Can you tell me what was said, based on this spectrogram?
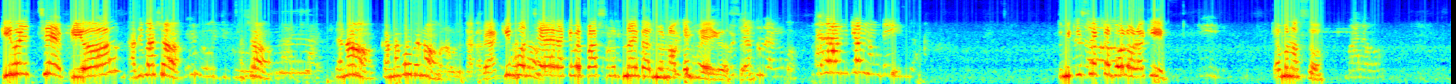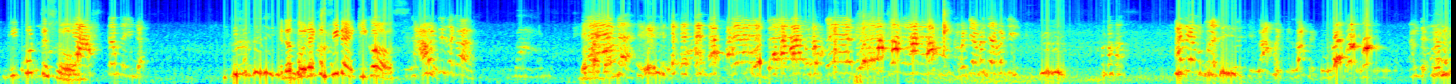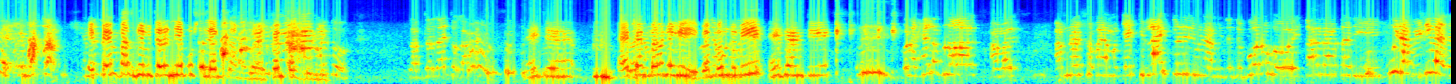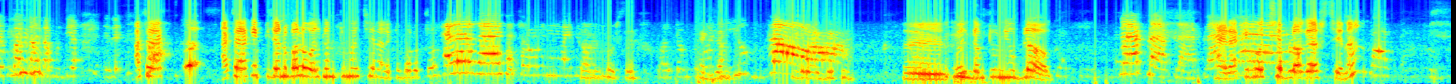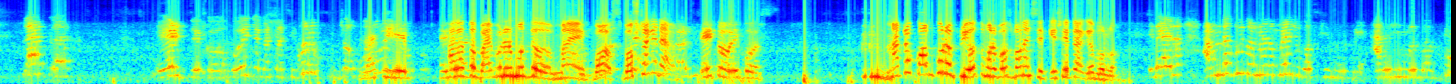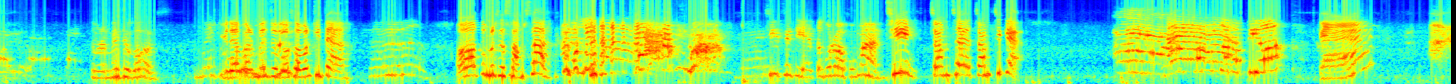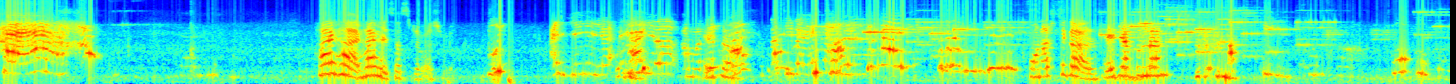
কি হয়েছে প্রিয়? আদিবা আসো আসো কেন কান্না করবে না? রাকিব হচ্ছে রাকিবের পাসপোর্ট নাই তার জন্য অজ্ঞান হয়ে গেছে। তুমি কিছু একটা বলো রাকিব কেমন আছো? কি করতেছো? এটা তোর এখন ফিরাই কি কস? বেবিটারে নিয়ে বসছি এক্সাম এই যে এই প্যাম্পাস বেবি প্যাম্পাস বেবি এই যে আন্টি হ্যালো ব্লগ আমার আপনারা সবাই আমাকে একটু লাইক করে দিবেন আমি যাতে বড় হই তাড়াতাড়ি পুরা ভিডিও দেখো তাড়াতাড়ি দিয়া আচ্ছা আচ্ছা কি জানো বলো ওয়েলকাম টু মাই চ্যানেল একটু বলো তো হ্যালো গাইস আসসালামু আলাইকুম কেমন করছে ওয়েলকাম টু. নিউ ব্লগ হ্যাঁ ওয়েলকাম টু নিউ ব্লগ হ্যাঁ রাকিব হচ্ছে ব্লগে আসছে না? এই তাহলে তো ভাই বোনের মধ্যে মানে বস বসটা কেটা এই তো এই বস নাটক কম করে প্রিয় তোমার বস বানাইছে কে সেটা আগে বলো। এটা আমরা দুই জন মেজো বস খেলব আর আমি বলব তোমরা মেজো বস এটা আবার মেজো বস আবার কিটা? ও তুমি সে সামসা? ছি ছি ছি, এত বড় অপমান। ছি চামচা চামচিকা। প্রিয়। হ্যাঁ? হাই হাই হাই সাবস্ক্রাইব আসবে ফোন আসছে কার? এই যে আব্দুল্লাহ।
